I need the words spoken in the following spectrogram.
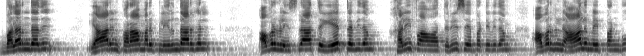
வளர்ந்தது யாரின் பராமரிப்பில் இருந்தார்கள்? அவர்கள் இஸ்லாத்தை ஏற்ற விதம் ஹலீஃபாவாக தெரிவு செய்யப்பட்ட விதம் அவர்களின் ஆளுமை பண்பு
